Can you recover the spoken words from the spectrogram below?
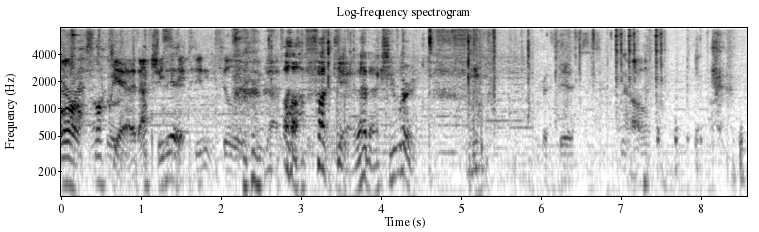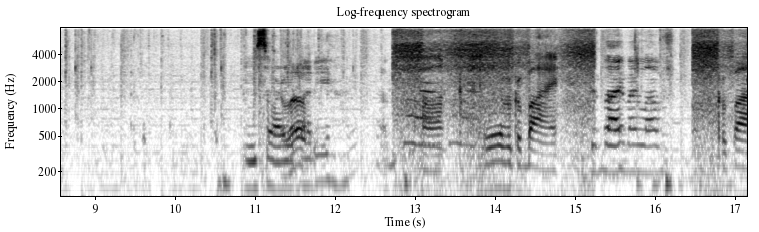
Oh, fuck yeah, it actually hit. He didn't kill it. do that. Oh, fuck yeah, that actually worked. Persist. No. I'm sorry, Hello. buddy. Um, Fuck. Uh, goodbye. goodbye, my love. Goodbye.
